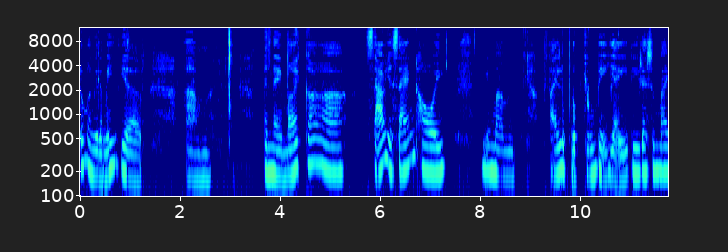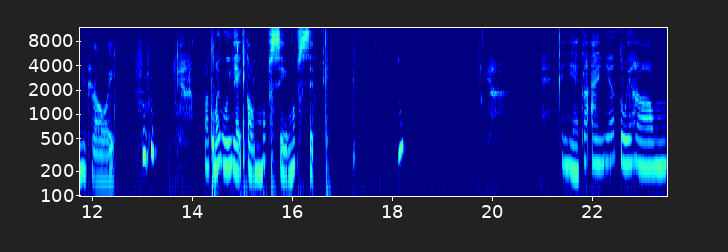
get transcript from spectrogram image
đúng mọi người là mấy giờ? Um, bên này mới có ờ, uh, 6 giờ sáng thôi. Nhưng mà phải lục đục chuẩn bị dậy đi ra sân bay rồi. Mặt mới ngủ dậy còn mốc xì mốc xịt. Cái nhà có ai nhớ tôi không?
